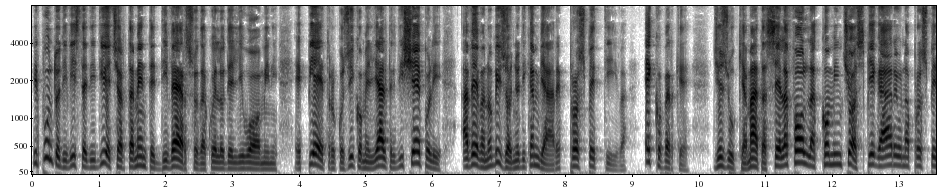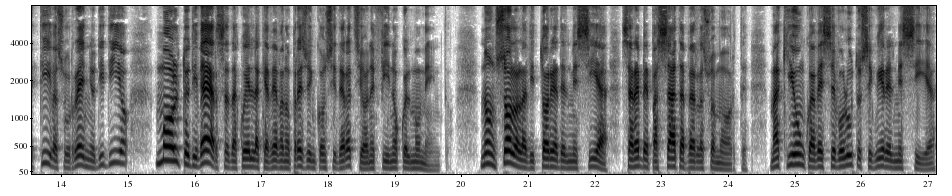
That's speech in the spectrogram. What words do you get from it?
Il punto di vista di Dio è certamente diverso da quello degli uomini e Pietro, così come gli altri discepoli, avevano bisogno di cambiare prospettiva. Ecco perché Gesù, chiamata a sé la folla, cominciò a spiegare una prospettiva sul regno di Dio molto diversa da quella che avevano preso in considerazione fino a quel momento. Non solo la vittoria del Messia sarebbe passata per la sua morte, ma chiunque avesse voluto seguire il Messia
